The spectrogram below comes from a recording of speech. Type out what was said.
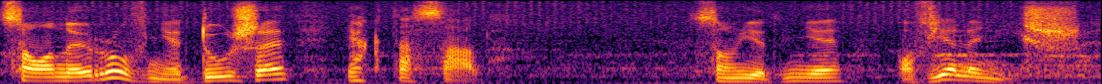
Są one równie duże jak ta sala. Są jedynie o wiele niższe.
